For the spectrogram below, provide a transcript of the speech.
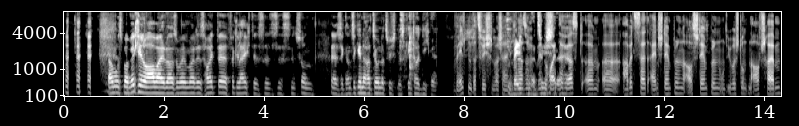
da muss man wirklich noch arbeiten. Also wenn man das heute vergleicht, das, das, das sind schon das ist eine ganze Generation dazwischen. Das geht heute nicht mehr. Welten dazwischen wahrscheinlich. Welten also dazwischen, wenn du heute ja. hörst, ähm, äh, Arbeitszeit einstempeln, ausstempeln und Überstunden aufschreiben.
